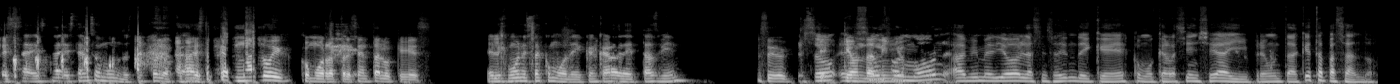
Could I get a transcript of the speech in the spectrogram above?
está, está, está en su mundo, está colocado. Ajá, está calmado y como representa lo que es. El Digimon está como de cara de ¿estás bien? Sí, El, ¿Qué, so- qué el onda? Formón a mí me dio la sensación de que es como que recién llega y pregunta, ¿qué está pasando?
